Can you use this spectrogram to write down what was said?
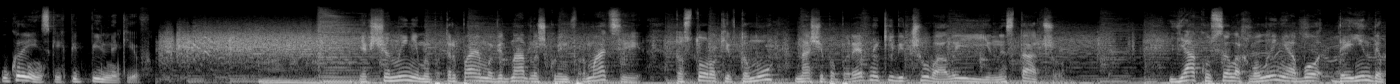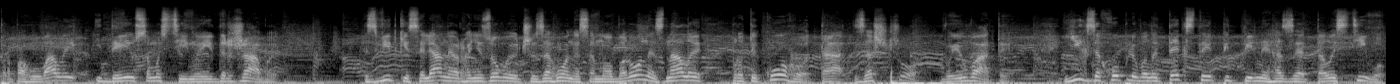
українських підпільників. Якщо нині ми потерпаємо від надлишку інформації, то 100 років тому наші попередники відчували її нестачу. Як у селах Волині або де-інде пропагували ідею самостійної держави. Звідки селяни, організовуючи загони самооборони, знали проти кого та за що воювати. Їх захоплювали тексти підпільних газет та листівок.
